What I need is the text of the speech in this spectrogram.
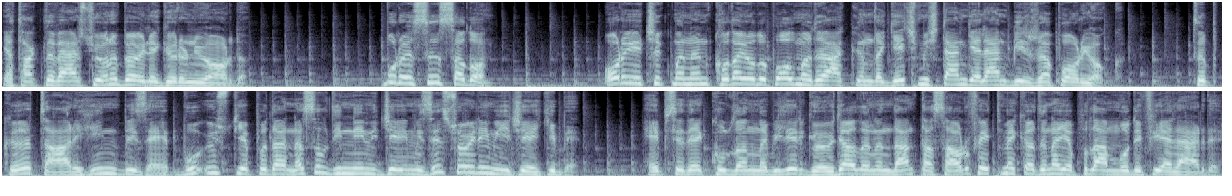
Yataklı versiyonu böyle görünüyordu. Burası salon. Oraya çıkmanın kolay olup olmadığı hakkında geçmişten gelen bir rapor yok. Tıpkı tarihin bize bu üst yapıda nasıl dinleneceğimizi söylemeyeceği gibi. Hepsi de kullanılabilir gövde alanından tasarruf etmek adına yapılan modifiyelerdi.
